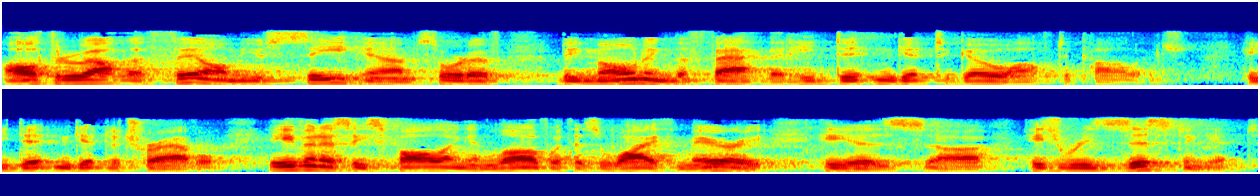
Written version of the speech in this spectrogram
All throughout the film, you see him sort of bemoaning the fact that he didn't get to go off to college. He didn't get to travel. Even as he's falling in love with his wife Mary, he is uh, he's resisting it.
